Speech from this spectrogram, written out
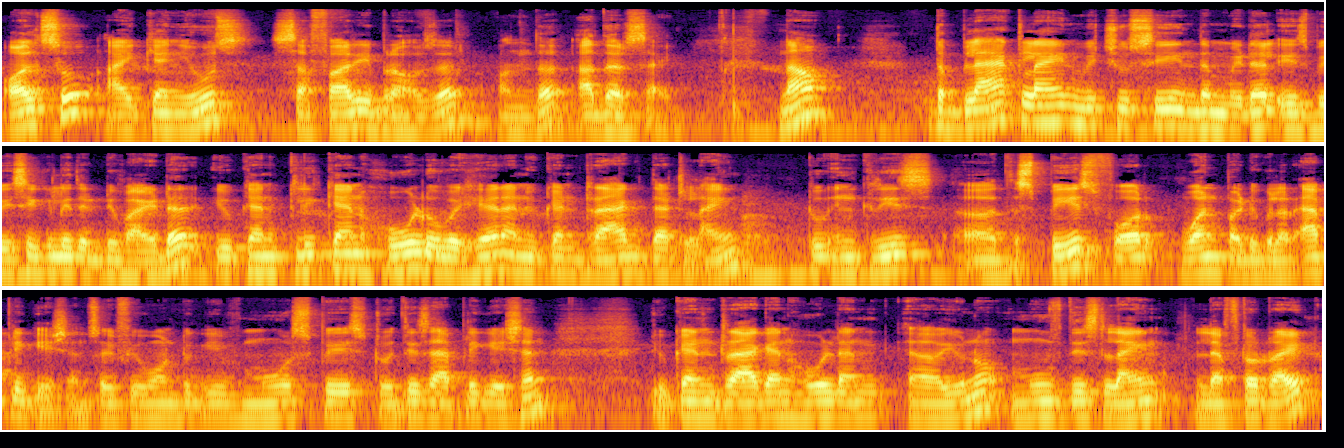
Also i can use safari browser on the other side. Now the black line which you see in the middle is basically the divider. You can click and hold over here and you can drag that line to increase uh, the space for one particular application. So if you want to give more space to this application you can drag and hold and uh, you know move this line left or right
